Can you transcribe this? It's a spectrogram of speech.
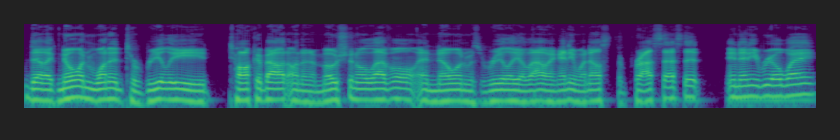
that like no one wanted to really talk about on an emotional level and no one was really allowing anyone else to process it in any real way,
